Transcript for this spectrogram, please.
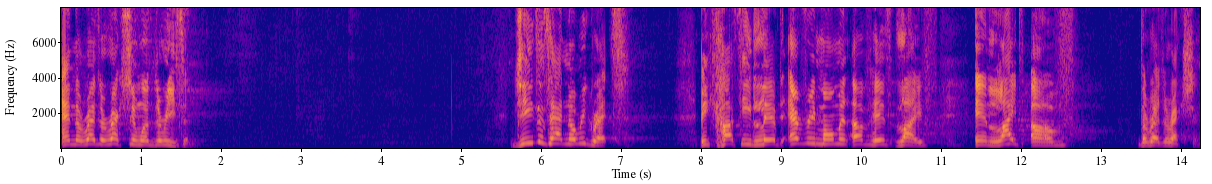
And the resurrection was the reason. Jesus had no regrets because he lived every moment of his life in light of the resurrection.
